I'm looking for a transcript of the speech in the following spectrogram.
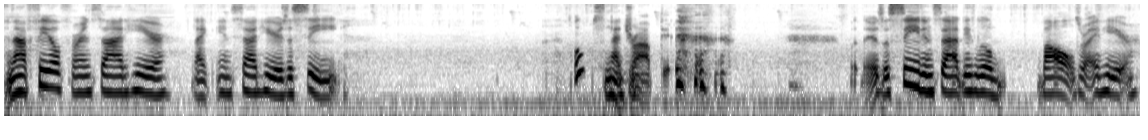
And I feel for inside here, like inside here is a seed. Oops, and I dropped it. there's a seed inside these little balls right here.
